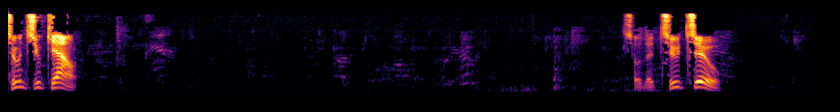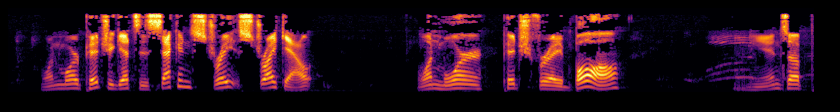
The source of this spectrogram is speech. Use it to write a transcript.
2 and 2 count. So the 2 2. One more pitch. He gets his second straight strikeout. One more pitch for a ball. And he ends up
